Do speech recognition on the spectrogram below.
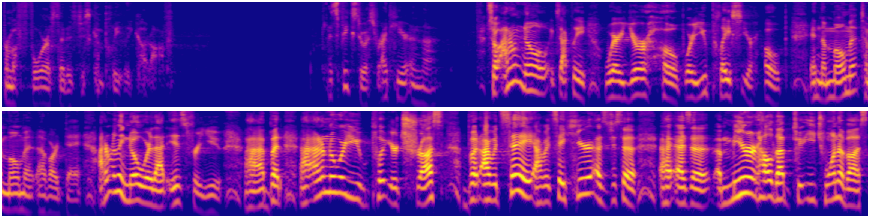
from a forest that is just completely cut off. It speaks to us right here in that. So I don't know exactly where your hope, where you place your hope in the moment to moment of our day. I don't really know where that is for you, uh, but I don't know where you put your trust. But I would say, I would say here as just a as a, a mirror held up to each one of us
